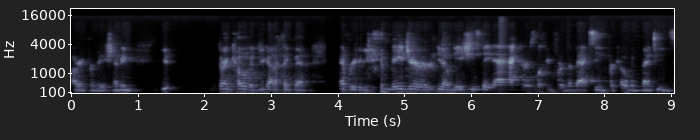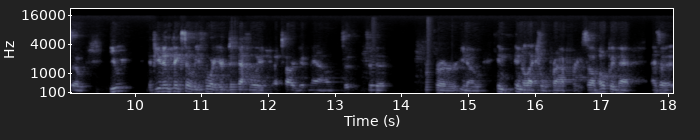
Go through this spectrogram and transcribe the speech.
our information. I mean, you, during COVID, you got to think that every major, you know, nation state actor is looking for the vaccine for COVID-19. So you, if you didn't think so before, you're definitely a target now to, to for you know in, intellectual property. So I'm hoping that as a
